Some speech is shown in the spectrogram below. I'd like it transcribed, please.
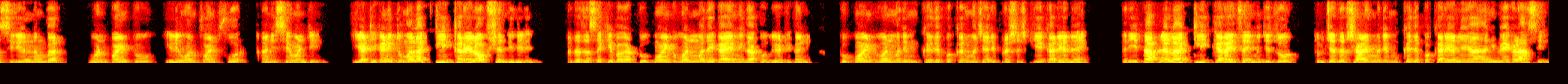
serial number one point two eleven point four आणि 17 या ठिकाणी तुम्हाला क्लिक करायला ऑप्शन दिलेले आता जसं की बघा 2.1 मध्ये काय मी दाखवतो या ठिकाणी. 2.1 मध्ये मुख्याध्यापक कर्मचारी प्रशासकीय कार्यालय आहे. तर इथं आपल्याला क्लिक करायचं आहे. म्हणजे जो तुमच्या जर शाळेमध्ये मुख्याध्यापक कार्यालय आणि वेगळं असेल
